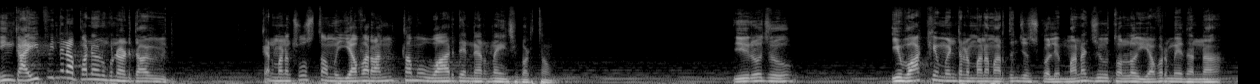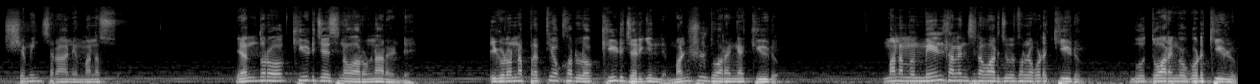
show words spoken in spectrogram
ఇంకా అయిపోయింది నా పని అనుకున్నాడు దావీదు. కానీ మనం చూస్తాము ఎవరంతము వారిదే నిర్ణయించబడతాం. ఈరోజు ఈ వాక్యం వెంటనే మనం అర్థం చేసుకోవాలి. మన జీవితంలో ఎవరి మీదన్నా క్షమించరాని మనస్సు. ఎందరో కీడు చేసిన వారు ఉన్నారండి. ఇక్కడ ఉన్న ప్రతి ఒక్కరిలో కీడు జరిగింది. మనుషుల ద్వారంగా కీడు. మనం మేలు తలంచిన వారి జీవితంలో కూడా కీడు. ద్వారంగా కూడా కీడు.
